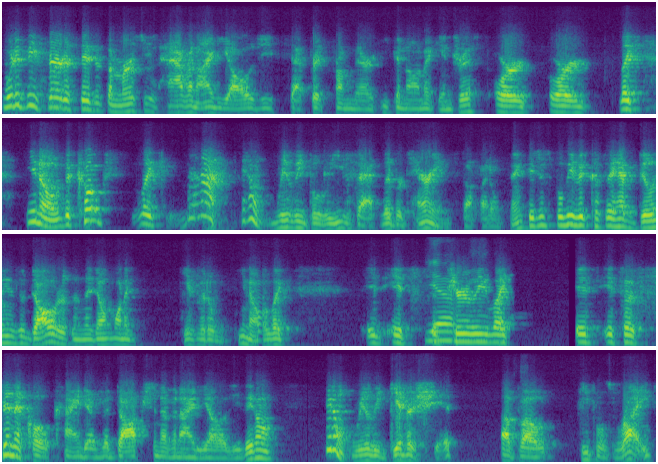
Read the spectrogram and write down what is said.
Would it be fair to say that the Mercers have an ideology separate from their economic interest, or or like you know the Kochs like they're not they don't really believe that libertarian stuff. I don't think they just believe it because they have billions of dollars and they don't want to give it a you know like it, it's Yeah. purely like it, it's a cynical kind of adoption of an ideology. They don't they don't really give a shit about people's rights.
